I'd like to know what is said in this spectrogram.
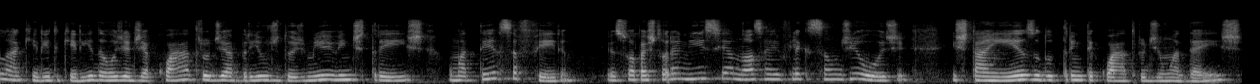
Olá, querido e querida. Hoje é dia 4 de abril de 2023, uma terça-feira. Eu sou a pastora Anice e a nossa reflexão de hoje está em Êxodo 34, de 1 a 10,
